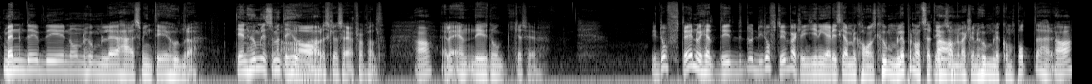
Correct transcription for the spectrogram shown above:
Men det, det är någon humle här som inte är 100. Det är en humle som inte är Ja, hundra. det skulle jag säga framförallt. Ja. Eller en, det är nog kanske Det doftar ändå helt, det, det doftar ju verkligen generisk amerikansk humle på något sätt. Det är Ja. en sån verkligen humlekompott det här. ja.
